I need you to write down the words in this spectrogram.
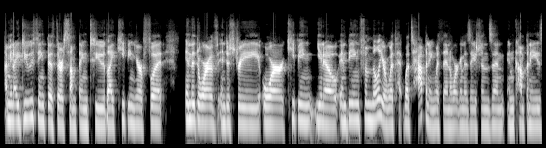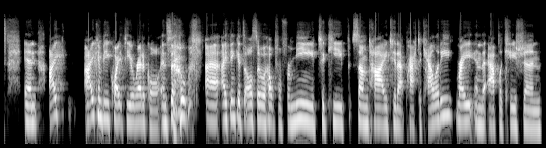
I mean, I do think that there's something to like keeping your foot in the door of industry or keeping you know and being familiar with what's happening within organizations and, and companies and i I can be quite theoretical. And so uh, I think it's also helpful for me to keep some tie to that practicality, right? In the application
